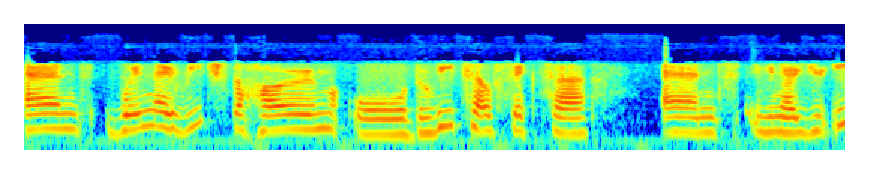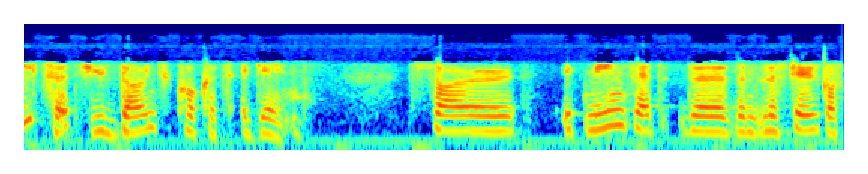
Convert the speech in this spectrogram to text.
And when they reach the home or the retail sector and, you know, you eat it, you don't cook it again. So it means that the, the listeria's got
